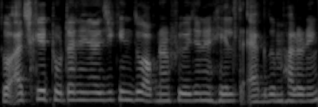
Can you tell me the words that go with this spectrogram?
তো আজকে টোটাল এনার্জি কিন্তু আপনার প্রিয়জনের হেলথ একদম ভালো নেই।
